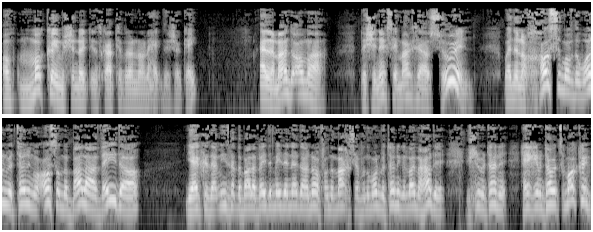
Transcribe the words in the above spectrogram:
of Mokoim Shenot in Skativra non Hektish, okay? Elamand Omar, Maxa Asurin, when the Nachosim of the one returning are also on the Bala Aveda, yeah, because that means that the Bala Veda made a neder no from the machse, from the one returning a loy mahade. You shouldn't return it. Hey, came and told it's makim.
